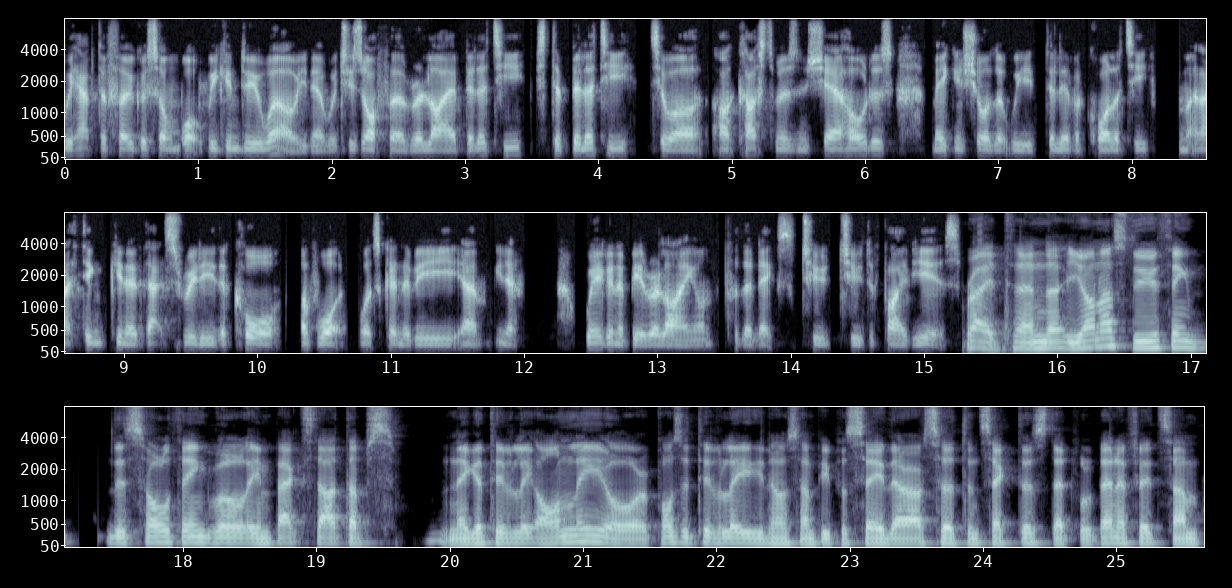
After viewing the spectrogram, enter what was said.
we have to focus on what we can do well, you know, which is offer reliability, stability to our, our customers and shareholders, making sure that we deliver quality. And I think, you know, that's really the core of what, what's going to be, um, you know, we're going to be relying on for the next two two to five years. Right. And uh, Jonas, do you think this whole thing will impact startups negatively only or positively? You know, some people say there are certain sectors that will benefit, some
